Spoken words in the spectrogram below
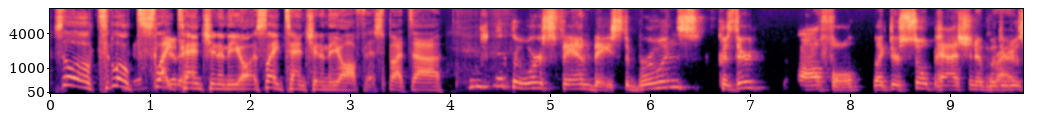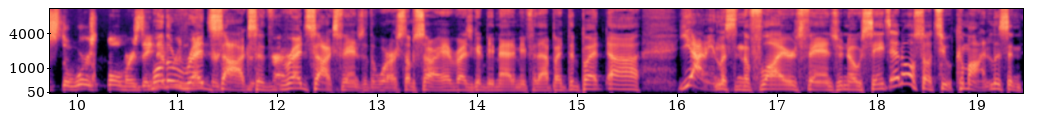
It's a little, t- little slight kidding. tension in the slight tension in the office, but uh, Who's got the worst fan base? The Bruins, because they're awful. Like they're so passionate, but they're just the worst homers. They well, the Red Sox, are, the Red Sox fans are the worst. I'm sorry, everybody's gonna be mad at me for that, but but uh, yeah, I mean, listen, the Flyers fans are no saints, and also too, come on, listen,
